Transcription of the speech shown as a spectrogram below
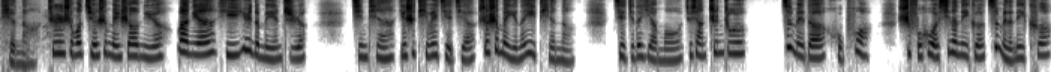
天哪，这是什么绝世美少女，万年一遇的美颜值？今天也是体味姐姐盛世美颜的一天呢。姐姐的眼眸就像珍珠，最美的琥珀，是俘获我心的那个最美的那颗。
